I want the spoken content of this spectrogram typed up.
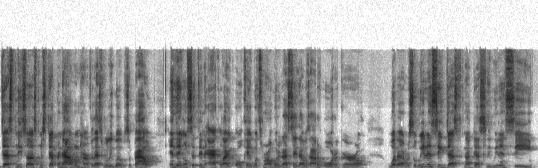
Destiny's husband stepping out on her, because that's really what it was about. And then gonna sit there and act like, okay, what's wrong? What did I say that was out of order? Girl, whatever. So we didn't see Des not Destiny. We didn't see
